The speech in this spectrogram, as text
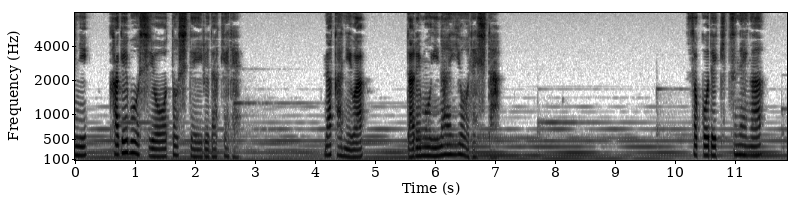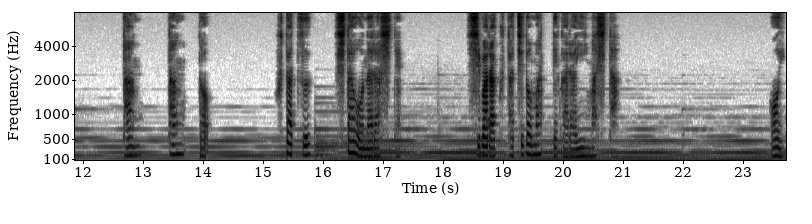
に影帽子を落としているだけで、中には誰もいないようでした。そこで狐が、タンタンと二つ舌を鳴らして、しばらく立ち止まってから言いました。おい、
